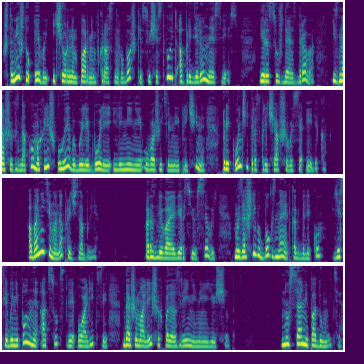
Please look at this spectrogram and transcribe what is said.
что между Эвой и черным парнем в красной рубашке существует определенная связь, и, рассуждая здраво, из наших знакомых лишь у Эвы были более или менее уважительные причины прикончить раскричавшегося Эдика. Об Аните мы напрочь забыли. Развивая версию с Эвой, мы зашли бы бог знает как далеко, если бы не полное отсутствие у Алиции даже малейших подозрений на ее счет. «Ну, сами подумайте»,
